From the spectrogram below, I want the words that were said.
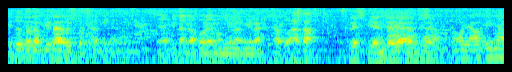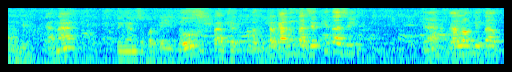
itu tetap kita harus bersatu. Ya kita nggak boleh memilah-milah. Satu atap lesbian jaya harus karena dengan seperti itu target tergantung target kita sih. Ya kalau kita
